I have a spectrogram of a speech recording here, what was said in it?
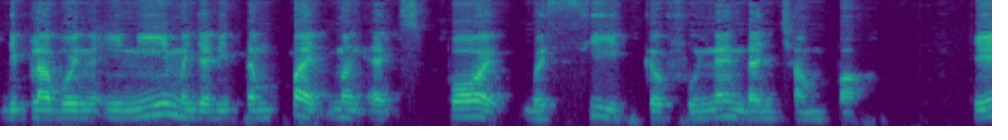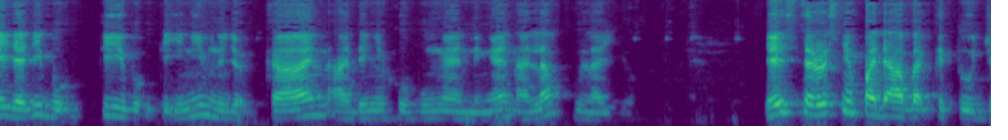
di pelabuhan ini menjadi tempat mengeksport besi, kefunan dan campur. Okay, jadi bukti-bukti ini menunjukkan adanya hubungan dengan alam Melayu. Jadi seterusnya pada abad ke-7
